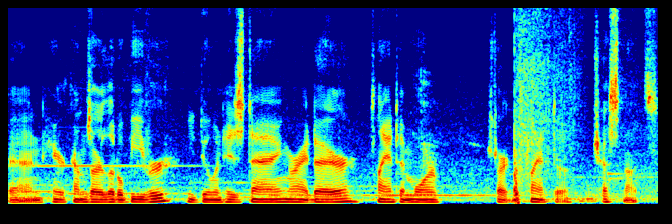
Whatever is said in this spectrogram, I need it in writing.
And here comes our little beaver. He's doing his thing right there. Planting more, starting to plant the chestnuts.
